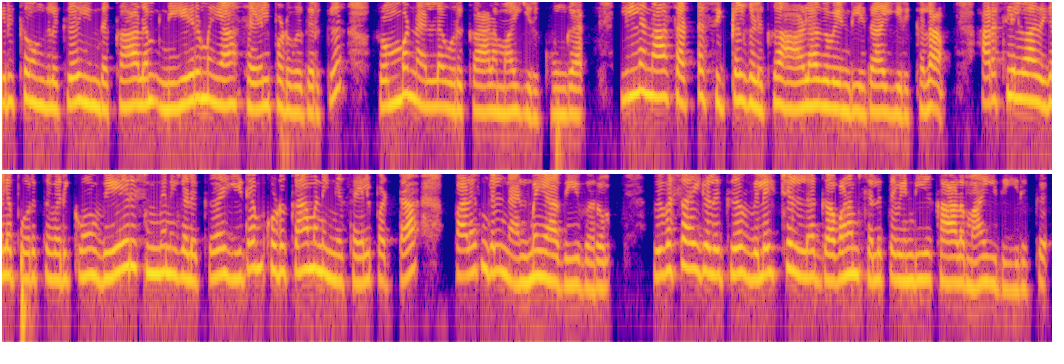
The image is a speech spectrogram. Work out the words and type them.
இருக்கவங்களுக்கு இந்த காலம் நேர்மையாக செயல்படுவதற்கு ரொம்ப நல்ல ஒரு காலமாக இருக்குங்க. இல்லைனா சட்ட சிக்கல்களுக்கு ஆளாக வேண்டியதாக இருக்கலாம். அரசியல்வாதிகளை பொறுத்த வரைக்கும் வேறு சிந்தனைகளுக்கு இடம் கொடுக்காம நீங்கள் செயல்பட்டால் பலன்கள் நன்மையாகவே வரும். விவசாயிகளுக்கு விளைச்சலில் கவனம் செலுத்த வேண்டிய காலமாக இது இருக்குது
